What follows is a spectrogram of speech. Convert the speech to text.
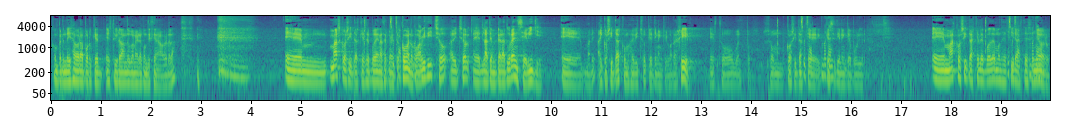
Comprendéis ahora por qué estoy grabando con aire acondicionado, ¿verdad? Em, más cositas que se pueden hacer con esto. Como, bueno, como habéis dicho, ha dicho eh, la temperatura en Sevilla. Eh, ¿vale? Hay cositas, como os he dicho, que tienen que corregir. Esto, bueno, pues son cositas Escuchar, que, se tienen que pulir. Eh, más cositas que le podemos decir a Escuchar, este botón. señor.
